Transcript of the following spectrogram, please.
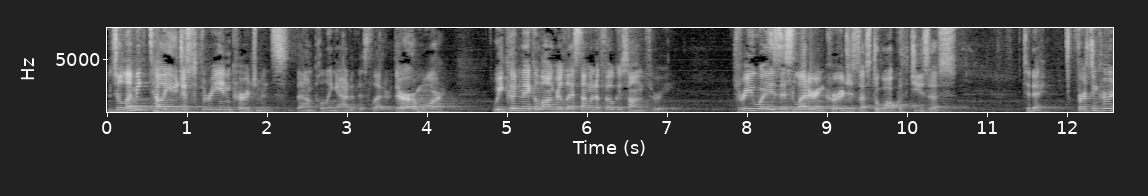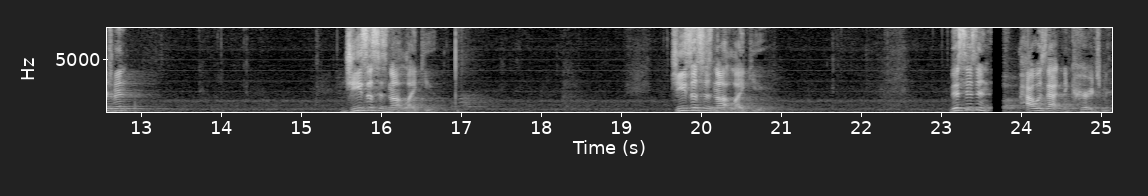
And so let me tell you just three encouragements that I'm pulling out of this letter. There are more. We could make a longer list. I'm going to focus on three. Three ways this letter encourages us to walk with Jesus today. First encouragement Jesus is not like you. Jesus is not like you. This isn't, how is that an encouragement?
